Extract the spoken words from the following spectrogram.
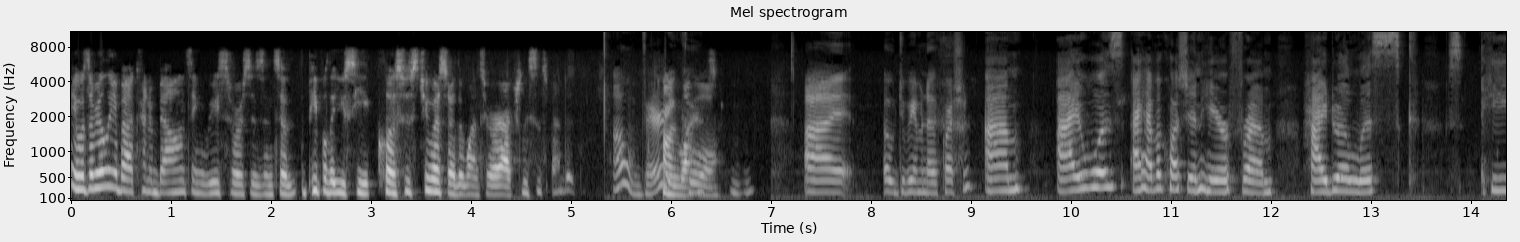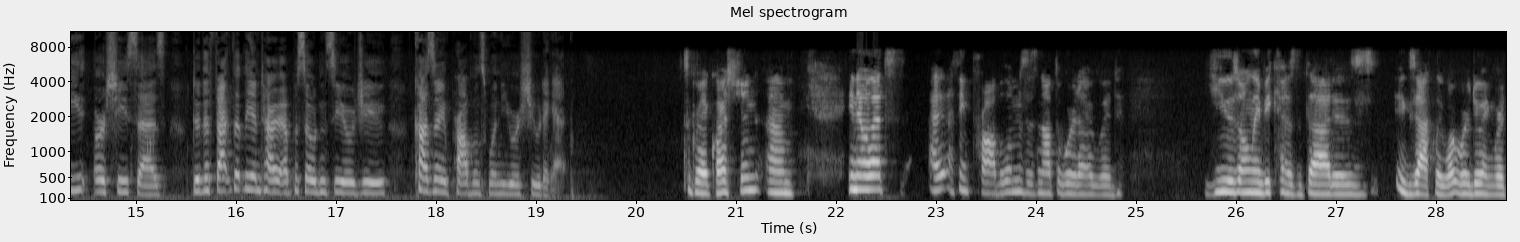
it was really about kind of balancing resources, and so the people that you see closest to us are the ones who are actually suspended. Oh, very cool. Mm-hmm. Uh, oh, do we have another question? Um, I was. I have a question here from Hydralisk. He or she says, "Did the fact that the entire episode in COG cause any problems when you were shooting it?" It's a great question. Um, you know, that's I, I, think problems is not the word I would use only because that is exactly what we're doing. We're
